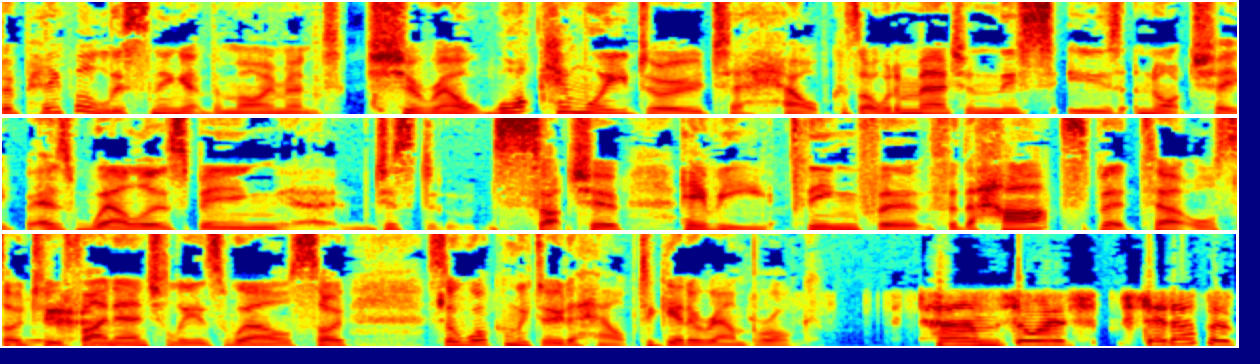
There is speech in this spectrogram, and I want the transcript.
For people listening at the moment, Sherelle, what can we do to help? Because I would imagine this is not cheap, as well as being uh, just such a heavy thing for, for the hearts, but uh, also yeah. too financially as well. So, so what can we do to help to get around Brock? Um, so I've set up a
